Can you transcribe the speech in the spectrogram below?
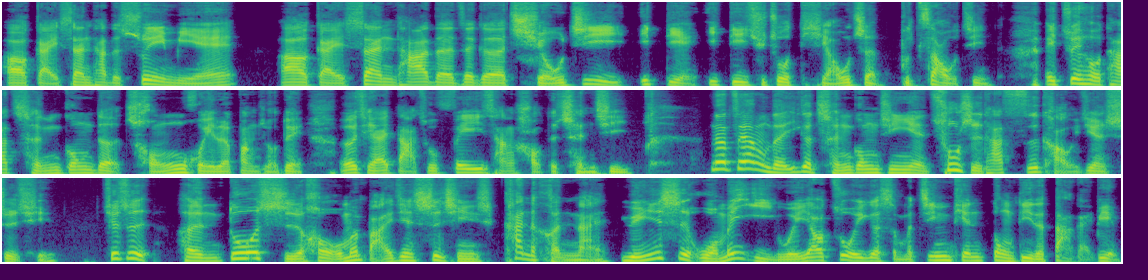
啊，改善他的睡眠。啊，改善他的这个球技，一点一滴去做调整，不照进。哎，最后他成功的重回了棒球队，而且还打出非常好的成绩。那这样的一个成功经验，促使他思考一件事情，就是很多时候我们把一件事情看得很难，原因是我们以为要做一个什么惊天动地的大改变。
